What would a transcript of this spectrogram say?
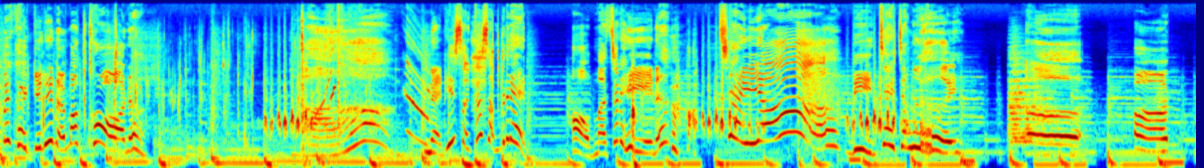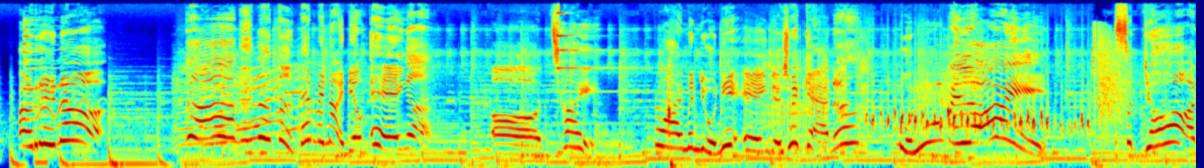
ไม่เคยกินที่ไหนมาก่อนอะอ่าในที่สุดก็สำเร็จ ออกมาจะทีนะชัยยะดีใจจังเลย เออเอออะไรนะอ่าตื่นเต้นไปหน่อยเดียวเองอะเออใช่ ปลายมันอยู่นี่เอง เดี๋ยวช่วยแกะนะหมุนไปเลย สุดยอด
